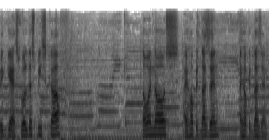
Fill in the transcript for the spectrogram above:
big guess. Will this be Scuff? No one knows. I hope it doesn't. I hope it doesn't.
